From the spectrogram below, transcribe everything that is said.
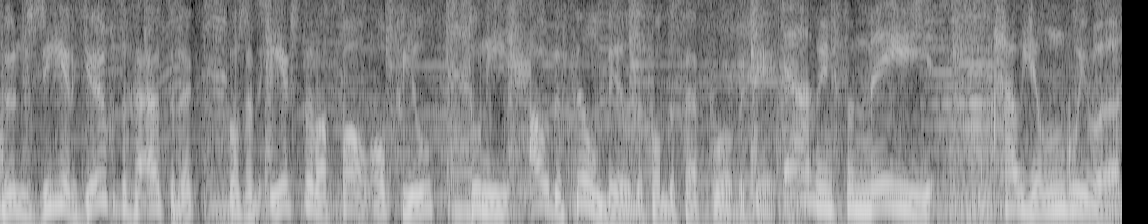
Hun zeer jeugdige uiterlijk was het eerste wat Paul opviel toen hij oude filmbeelden van de Fab Four bekeek. Yeah, I mean, for me, how young we were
